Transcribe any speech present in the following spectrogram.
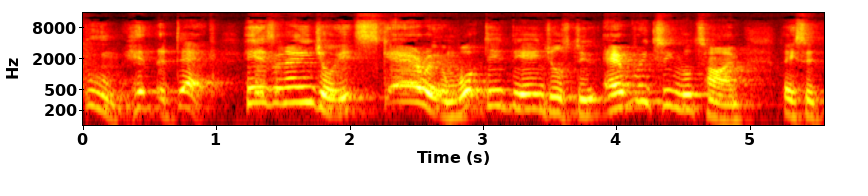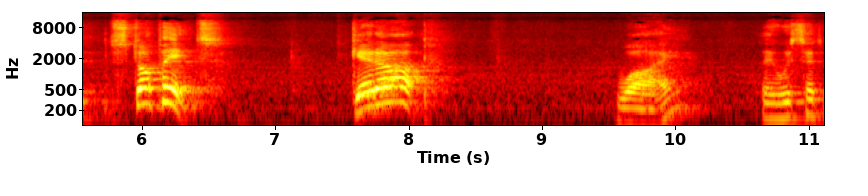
boom, hit the deck. Here's an angel, it's scary. And what did the angels do every single time? They said, Stop it, get up. Why? They always said,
